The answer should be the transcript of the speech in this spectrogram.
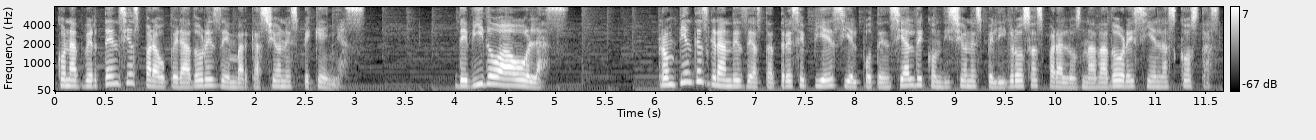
con advertencias para operadores de embarcaciones pequeñas. Debido a olas. Rompientes grandes de hasta 13 pies y el potencial de condiciones peligrosas para los nadadores y en las costas,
